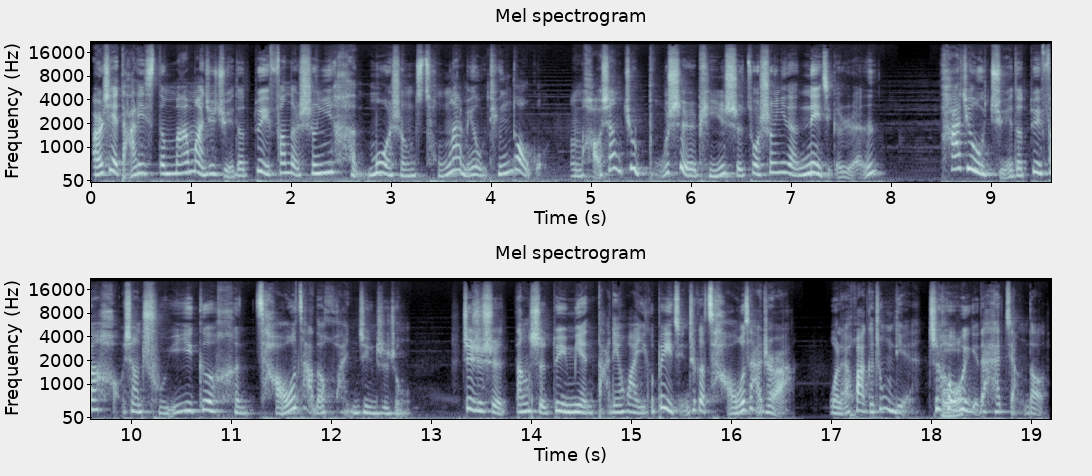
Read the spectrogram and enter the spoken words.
而且达利斯的妈妈就觉得对方的声音很陌生，从来没有听到过，嗯，好像就不是平时做生意的那几个人。他就觉得对方好像处于一个很嘈杂的环境之中，这就是当时对面打电话一个背景。这个嘈杂这儿啊，我来画个重点，之后哦会给大家讲到、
